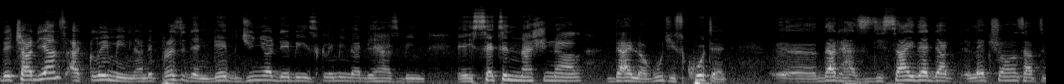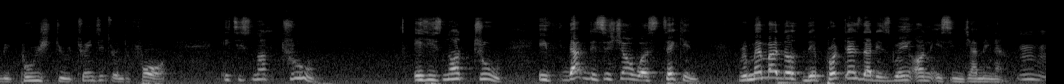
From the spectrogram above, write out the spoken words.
the Chadians are claiming, and the president, Deb, Junior Deby, is claiming that there has been a certain national dialogue, which is quoted, uh, that has decided that elections have to be pushed to 2024. It is not true. It is not true. If that decision was taken, remember the, the protest that is going on is in N'Djamena, Mm-hmm.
